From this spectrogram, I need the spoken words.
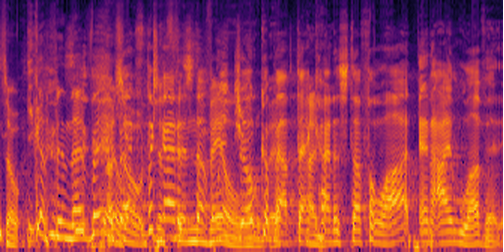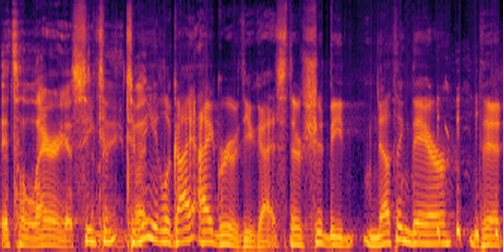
So You got to thin that veil. So- That's the to kind of thin the stuff a we joke about that I kind of stuff a lot, and I love it. It's hilarious. See, to, me, to but- me, look, I, I agree with you guys. There should be nothing there that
